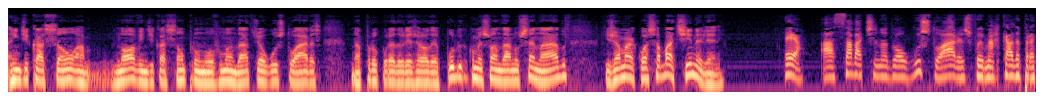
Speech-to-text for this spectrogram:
a indicação, a nova indicação para um novo mandato de Augusto Aras na Procuradoria-Geral da República, começou a andar no Senado, que já marcou a sabatina, Eliane. É, a sabatina do Augusto Aras foi marcada para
